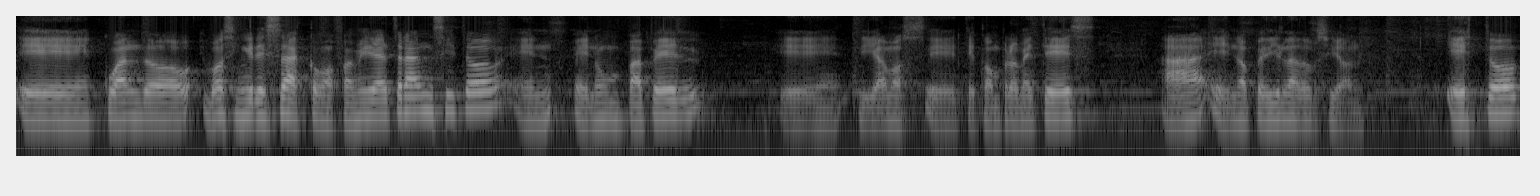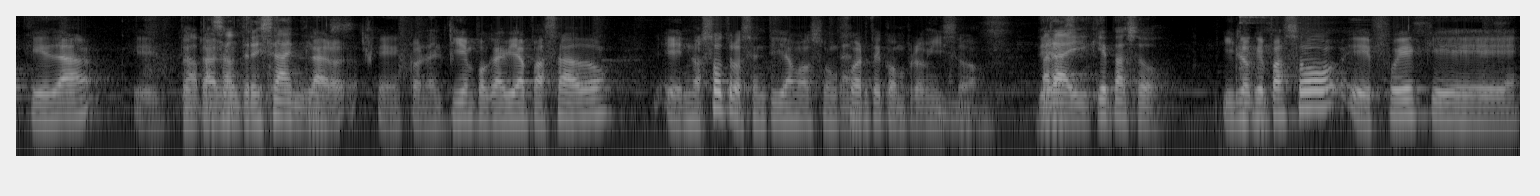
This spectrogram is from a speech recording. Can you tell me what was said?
eh, cuando vos ingresás como familia de tránsito en, en un papel, eh, digamos, eh, te comprometés a no pedir la adopción. Esto queda Ah, pasaron tres años. Claro, con el tiempo que había pasado, nosotros sentíamos un Claro. fuerte compromiso. Pará, ¿y qué pasó? Y lo que pasó eh, fue que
